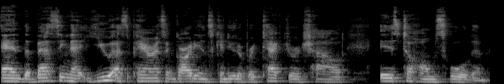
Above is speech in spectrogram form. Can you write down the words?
And the best thing that you, as parents and guardians, can do to protect your child is to homeschool them.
